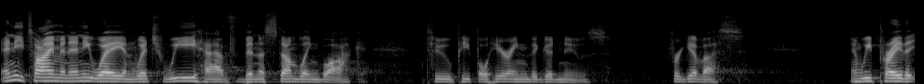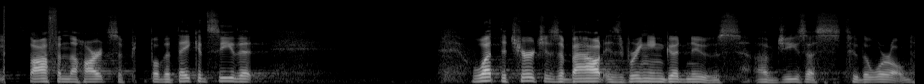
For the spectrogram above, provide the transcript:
any time and any way in which we have been a stumbling block to people hearing the good news. Forgive us. And we pray that you soften the hearts of people, that they could see that what the church is about is bringing good news of Jesus to the world.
